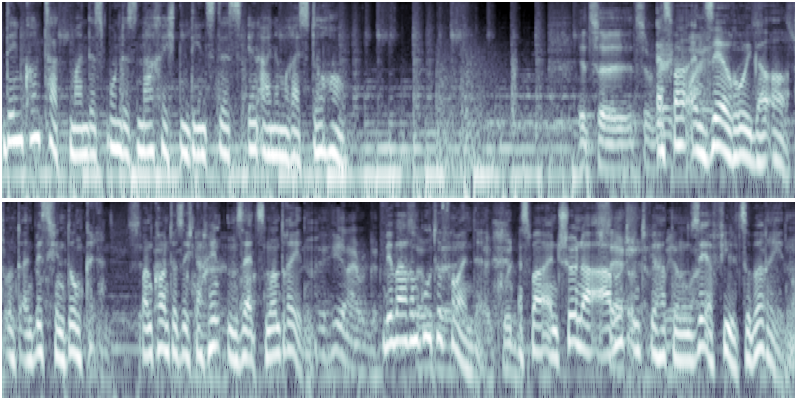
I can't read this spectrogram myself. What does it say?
den Kontaktmann des Bundesnachrichtendienstes in einem Restaurant. Es war ein sehr ruhiger Ort und ein bisschen dunkel. Man konnte sich nach hinten setzen und reden. Wir waren gute Freunde. Es war ein schöner Abend und wir hatten sehr viel zu bereden.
